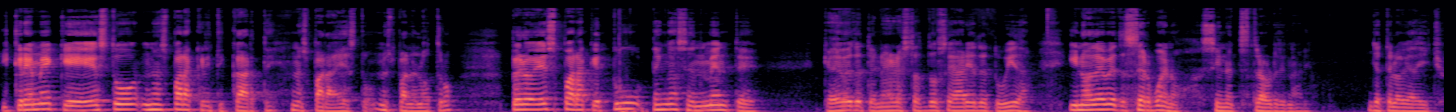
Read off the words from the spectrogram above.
Y créeme que esto no es para criticarte, no es para esto, no es para el otro, pero es para que tú tengas en mente que debes de tener estas 12 áreas de tu vida y no debes de ser bueno, sino extraordinario. Ya te lo había dicho.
